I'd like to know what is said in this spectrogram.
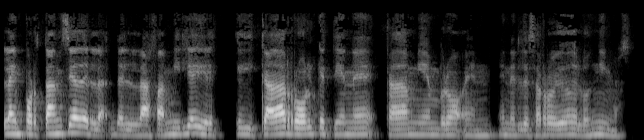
la importancia de la, de la familia y, el, y, cada rol que tiene cada miembro en, en, el desarrollo de los niños.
